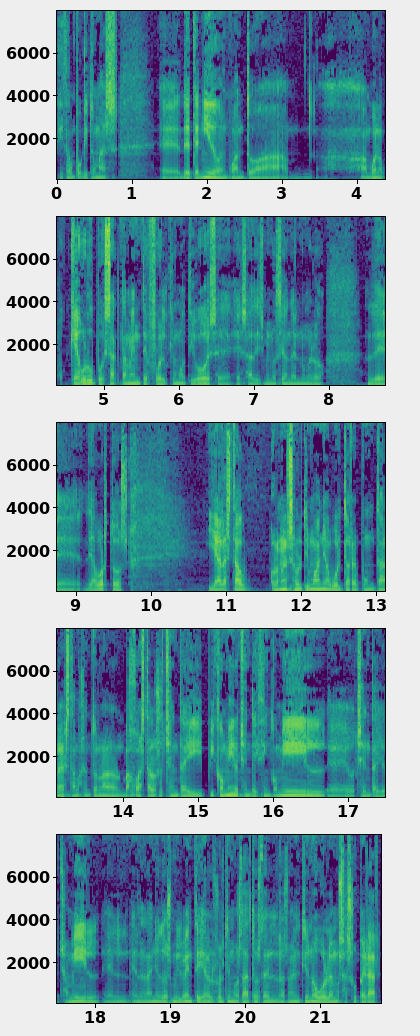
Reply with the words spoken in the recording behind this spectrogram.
quizá un poquito más eh, detenido en cuanto a, bueno, qué grupo exactamente fue el que motivó esa disminución del número de, abortos. Y ahora está, por lo menos en el último año, ha vuelto a repuntar, estamos en torno, a, bajó hasta los 80 y pico mil, 85 mil, eh, 88 mil en, el año 2020 y en los últimos datos del 2021 volvemos a superar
